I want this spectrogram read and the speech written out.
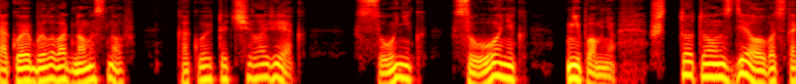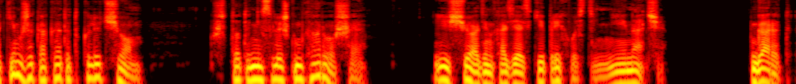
Такое было в одном из снов. Какой-то человек. Суник, Суоник, не помню. Что-то он сделал вот с таким же, как этот ключом. Что-то не слишком хорошее. Еще один хозяйский прихвостень, не иначе. «Гаррет,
